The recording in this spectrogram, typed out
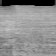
¡Tierra!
